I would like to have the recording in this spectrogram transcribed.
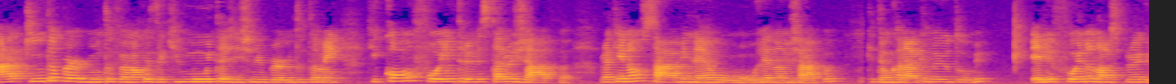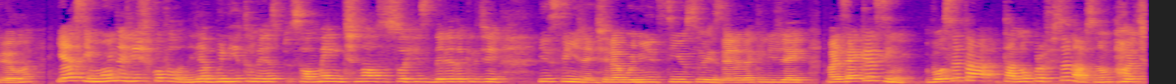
A quinta pergunta foi uma coisa que muita gente me pergunta também, que como foi entrevistar o Japa? Pra quem não sabe, né, o, o Renan Japa, que tem um canal aqui no YouTube, ele foi no nosso programa. E assim, muita gente ficou falando, ele é bonito mesmo pessoalmente, nossa, o sorriso dele é daquele jeito. E sim, gente, ele é bonito, sim, o sorriso dele é daquele jeito. Mas é que assim, você tá, tá no profissional, você não pode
